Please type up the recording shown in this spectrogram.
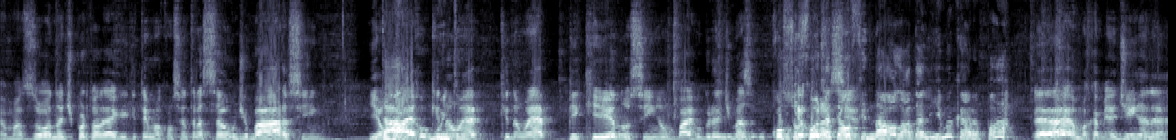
é uma zona de Porto Alegre que tem uma concentração de bar, assim. E é um bairro que não é que não é pequeno, assim, é um bairro grande, mas como Se que for até o final lá da Lima, cara, pá, É, é uma caminhadinha, né?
